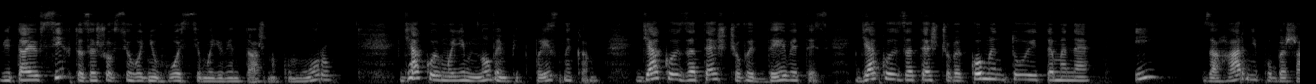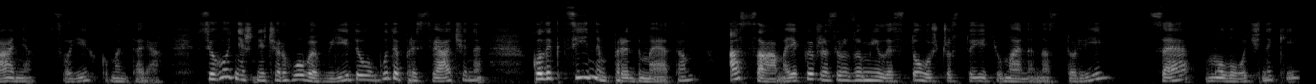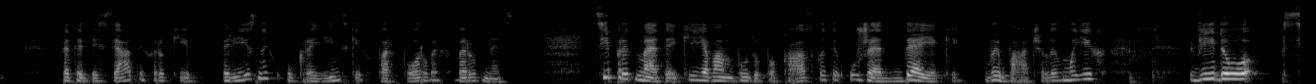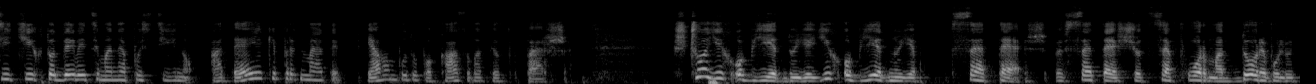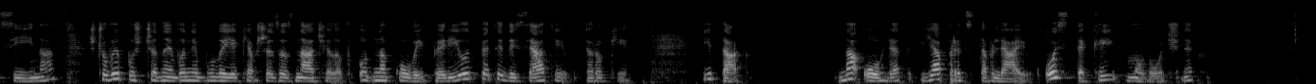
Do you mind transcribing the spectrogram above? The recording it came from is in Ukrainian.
Вітаю всіх, хто зайшов сьогодні в гості мою вінтажну комору. Дякую моїм новим підписникам. Дякую за те, що ви дивитесь. Дякую за те, що ви коментуєте мене і за гарні побажання в своїх коментарях. Сьогоднішнє чергове відео буде присвячене колекційним предметам, а саме, як ви вже зрозуміли з того, що стоїть у мене на столі, це молочники 50-х років різних українських фарфорових виробництв. Ці предмети, які я вам буду показувати, уже деякі ви бачили в моїх відео, всі ті, хто дивиться мене постійно, а деякі предмети я вам буду показувати вперше. Що їх об'єднує? Їх об'єднує все те, все те, що це форма дореволюційна, що випущені вони були, як я вже зазначила, в однаковий період 50-ті роки. І так, на огляд я представляю ось такий молочник.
